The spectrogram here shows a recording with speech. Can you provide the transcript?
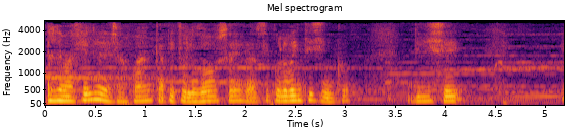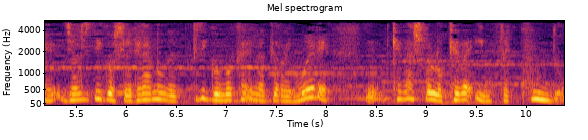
El Evangelio de San Juan, capítulo 12, versículo 25, dice, eh, yo les digo, si el grano de trigo no cae en la tierra y muere, queda solo, queda infecundo.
